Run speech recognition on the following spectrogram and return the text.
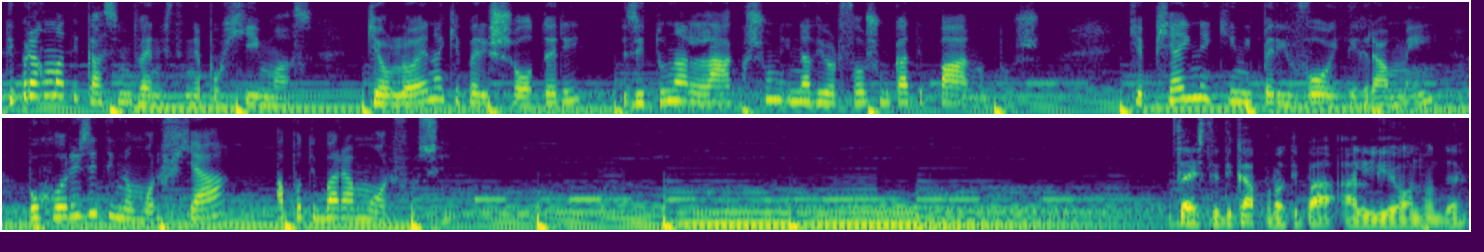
Τι πραγματικά συμβαίνει στην εποχή μας και ολοένα και περισσότεροι ζητούν να αλλάξουν ή να διορθώσουν κάτι πάνω τους; Και ποια είναι εκείνη η περιβόητη γραμμή που χωρίζει την ομορφιά από την παραμόρφωση; Τα αισθητικά πρότυπα αλλοιώνονται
